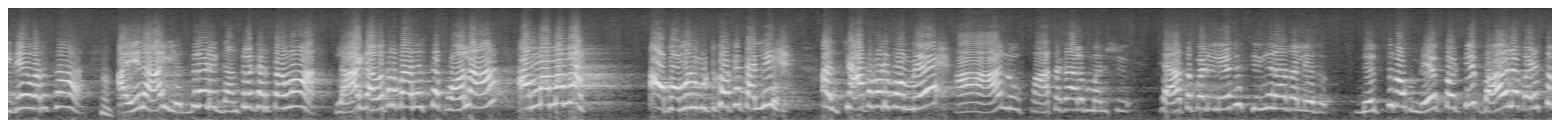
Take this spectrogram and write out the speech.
ఇదే వరుస. అయినా ఎద్దులని గంటలు కడతావా? లాగి అవతల పారేస్తే పోలా? అమ్మమ్మమ్మ! ఆ బొమ్మను ముట్టుకోక తల్లి! అది చేతపడి బొమ్మే! ఆ నువ్వు పాతకాలం మనిషి. చేతపడి లేదు సింగనాథం లేదు. నెత్తున ఒక మేపు పట్టి బావిలో పడిస్తే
